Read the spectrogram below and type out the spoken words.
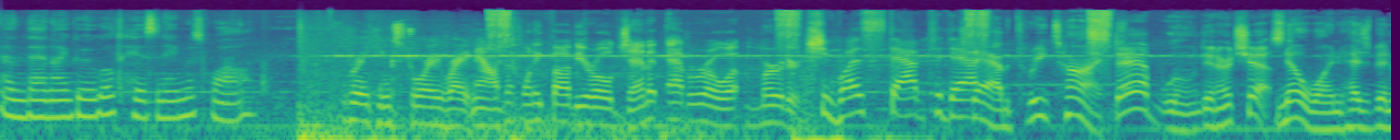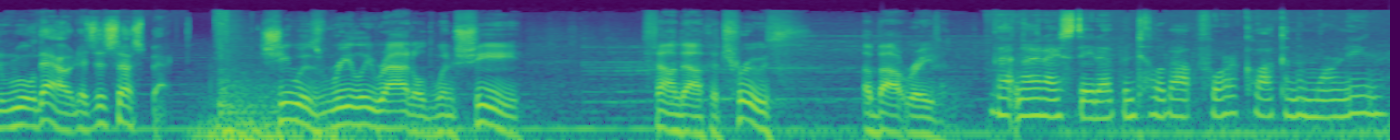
and then I Googled his name as well. Breaking story right now. 25-year-old Janet Abaroa murdered. She was stabbed to death. Stabbed three times. Stab wound in her chest. No one has been ruled out as a suspect. She was really rattled when she found out the truth about Raven. That night I stayed up until about 4 o'clock in the morning,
